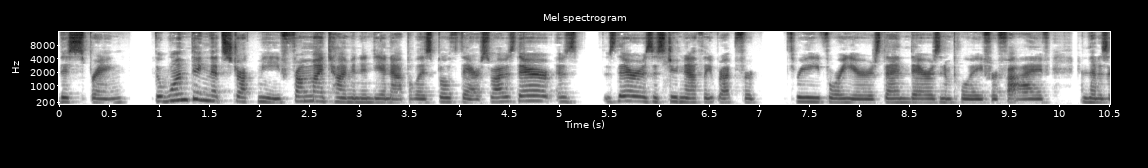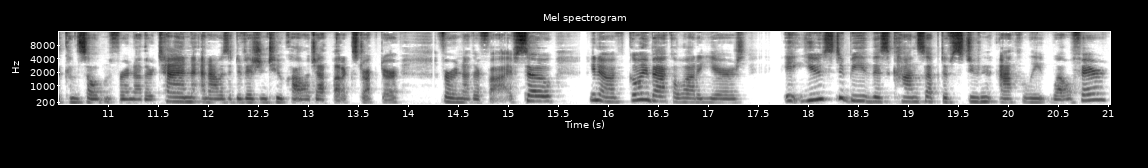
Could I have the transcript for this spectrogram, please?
this spring, the one thing that struck me from my time in Indianapolis, both there, so I was there as was there as a student athlete rep for three, four years, then there as an employee for five, and then as a consultant for another 10. And I was a division two college athletics director for another five. So, you know, going back a lot of years, it used to be this concept of student athlete welfare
